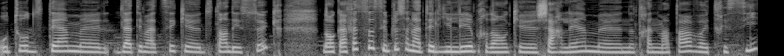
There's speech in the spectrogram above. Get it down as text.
autour du thème euh, de la thématique euh, du temps des sucres. Donc, en fait, ça, c'est plus un atelier libre. Donc, euh, Charlem, notre animateur, va être ici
